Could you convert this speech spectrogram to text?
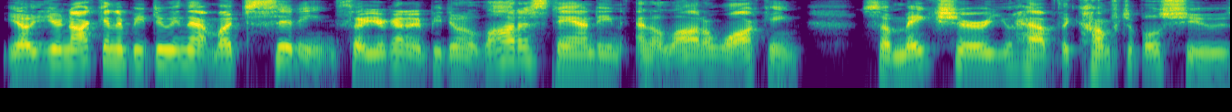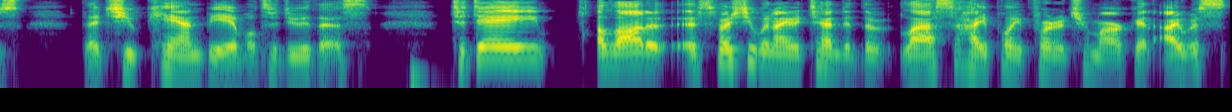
You know, you're not going to be doing that much sitting. So you're going to be doing a lot of standing and a lot of walking. So make sure you have the comfortable shoes that you can be able to do this. Today, a lot of, especially when I attended the last High Point Furniture Market, I was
